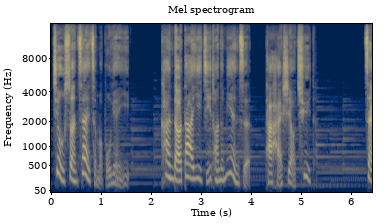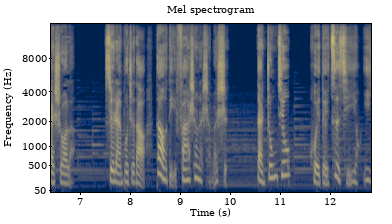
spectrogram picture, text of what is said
就算再怎么不愿意，看到大义集团的面子，他还是要去的。再说了，虽然不知道到底发生了什么事，但终究会对自己有益。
